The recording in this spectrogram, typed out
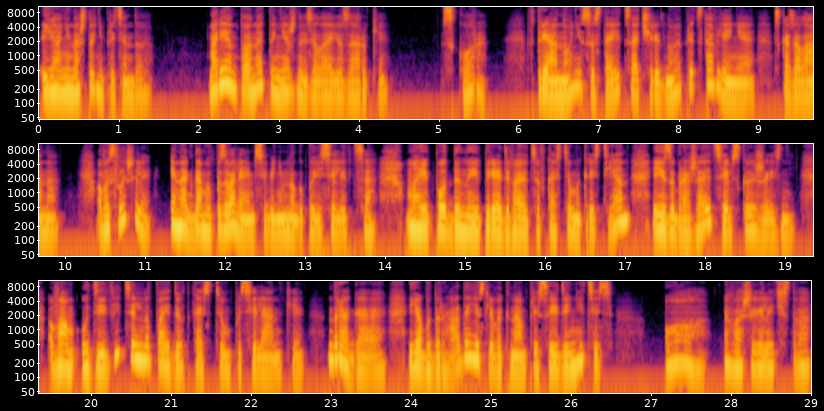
я ни на что не претендую». Мария Антуанетта нежно взяла ее за руки. «Скоро в Трианоне состоится очередное представление», — сказала она. «Вы слышали? Иногда мы позволяем себе немного повеселиться. Мои подданные переодеваются в костюмы крестьян и изображают сельскую жизнь. Вам удивительно пойдет костюм поселянки. Дорогая, я буду рада, если вы к нам присоединитесь. О, Ваше Величество,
